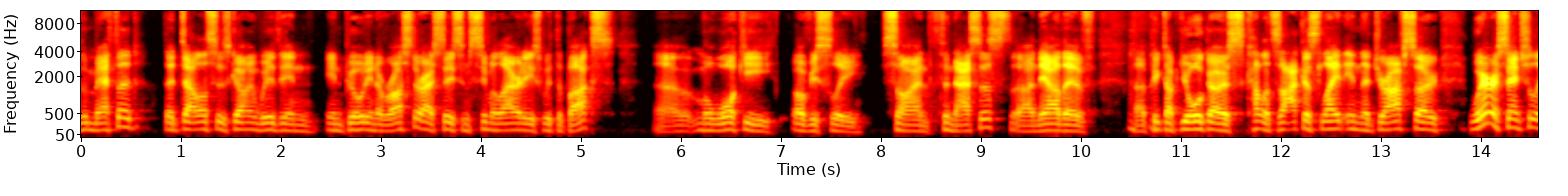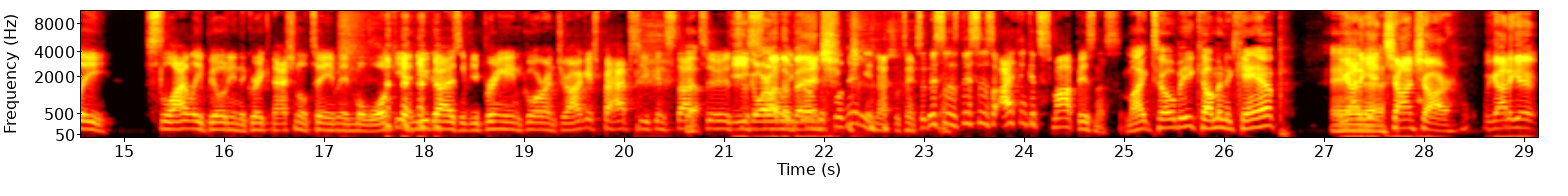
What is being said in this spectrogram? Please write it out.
the method that Dallas is going with in in building a roster. I see some similarities with the Bucks. Uh, Milwaukee obviously signed Thanasis. Uh, now they've uh, picked up Yorgos Kalaitzakis late in the draft. So we're essentially slyly building the Greek national team in Milwaukee. and you guys, if you bring in Goran Dragic, perhaps you can start yep. to, to Igor on the bench, the Slovenian national team. So this is this is I think it's smart business. Mike Tobey coming to camp. And, we got to get uh, Cancar. We got to get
